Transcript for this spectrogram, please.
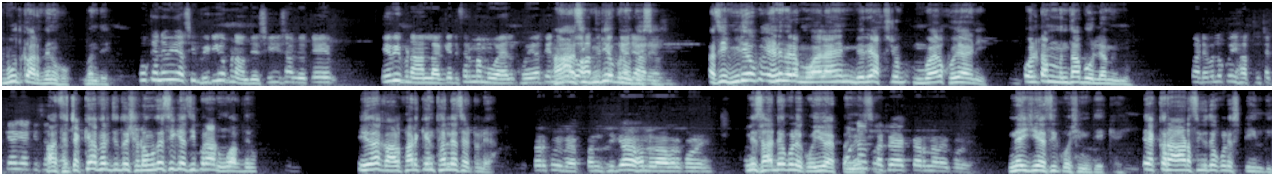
ਸਬੂਤ ਕਰ ਦੇਣ ਉਹ ਬੰਦੇ। ਉਹ ਕਹਿੰਦੇ ਵੀ ਅਸੀਂ ਵੀਡੀਓ ਬਣਾਉਂਦੇ ਸੀ ਸਾਨੂੰ ਤੇ ਇਹ ਵੀ ਬਣਾਉਣ ਲੱਗ ਗਏ ਤੇ ਫਿਰ ਮੈਂ ਮੋਬਾਈਲ ਖੋਇਆ ਤੇ ਹਾਂ ਅਸੀਂ ਵੀਡੀਓ ਬਣਾਉਂਦੇ ਸੀ। ਅਸੀਂ ਵੀਡੀਓ ਇਹਨੇ ਮੇਰਾ ਮੋਬਾਈਲ ਆਇਆ ਮੇਰੇ ਹੱਥ 'ਚੋਂ ਮੋਬਾਈਲ ਖੋਇਆ ਨਹੀਂ। ਉਲਟਾ ਮੰਦਾ ਬੋਲਿਆ ਮੈਨੂੰ। ਤੁਹਾਡੇ ਵੱਲੋਂ ਕੋਈ ਹੱਥ ਚੱਕਿਆ ਗਿਆ ਕਿਸੇ ਹੱਥ ਚੱਕਿਆ ਫਿਰ ਜਦੋਂ ਛਡਾਉਂਦੇ ਸੀਗੇ ਅਸੀਂ ਭਰਾ ਨੂੰ ਆਪਦੇ ਨੂੰ। ਇਹਦਾ ਗਾਲ ਫੜ ਕੇ ਥੱਲੇ ਸੱਟ ਲਿਆ। ਸਰ ਕੋਈ ਵੈਪਨ ਸੀਗਾ ਹਮਲਾਵਰ ਕੋਲੇ? ਨਹੀਂ ਸਾਡੇ ਕੋਲੇ ਕੋਈ ਵੈਪਨ ਨਹੀਂ ਸੀ। ਅਟੈਕ ਕਰਨ ਵਾਲੇ ਕੋਲੇ? ਨਹੀਂ ਜੀ ਅਸੀਂ ਕੁਝ ਨਹੀਂ ਦੇਖਿਆ ਜੀ। ਇੱਕ ਰਾੜ ਸੀ ਉਹਦੇ ਕੋਲੇ ਸਟੀਲ ਦੀ।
